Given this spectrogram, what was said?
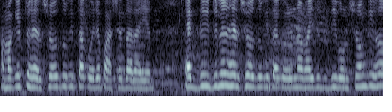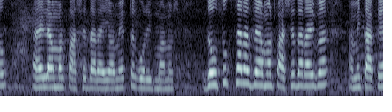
আমাকে একটু হেল্প সহযোগিতা করে পাশে দাঁড়াইয়েন। এক দুই দিনের হেল্প সহযোগিতা করে না ভাই। যদি জীবনসঙ্গী হোক তাহলে আমার পাশে দাঁড়াইও। আমি একটা গরিব মানুষ। যৌতুক ছাড়া যে আমার পাশে দাঁড়াইবা, আমি তাকে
